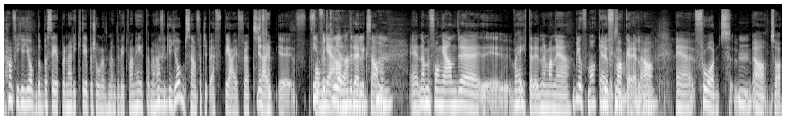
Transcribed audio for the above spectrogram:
han fick ju jobb då baserat på den här riktiga personen som jag inte vet vad han heter, men han fick ju jobb sen för typ FBI för att så här, eh, fånga Infiltrera. andra Mm. liksom. Eh, nej, fånga andra, eh, vad heter det när man är Bluffmakare. bluffmakare liksom. eller ja, eh, frauds, ja så.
